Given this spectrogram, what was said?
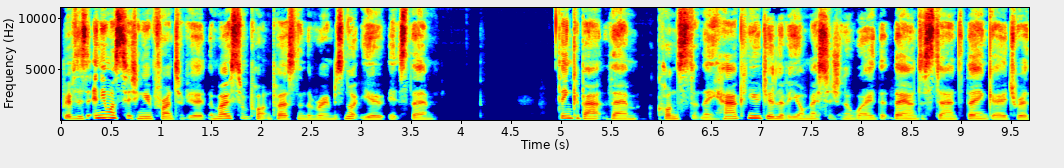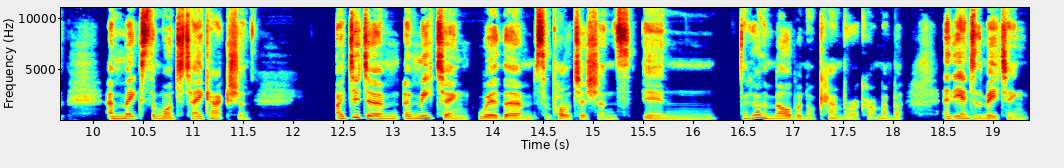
But if there's anyone sitting in front of you, the most important person in the room is not you, it's them. Think about them constantly. How can you deliver your message in a way that they understand, they engage with, and makes them want to take action? I did um, a meeting with um, some politicians in I don't know Melbourne or Canberra, I can't remember. At the end of the meeting,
